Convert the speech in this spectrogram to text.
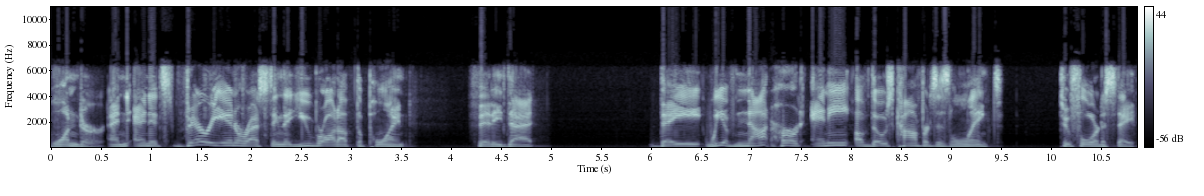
wonder, and, and it's very interesting that you brought up the point, Fitty, that they we have not heard any of those conferences linked to Florida State.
